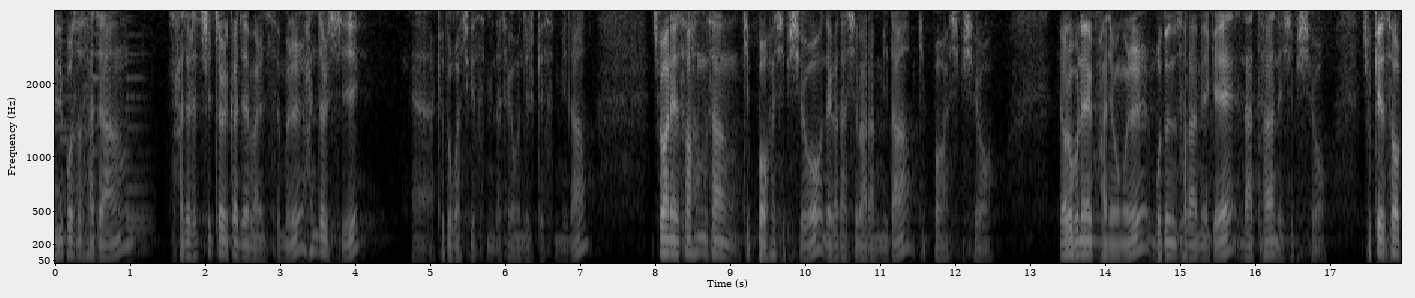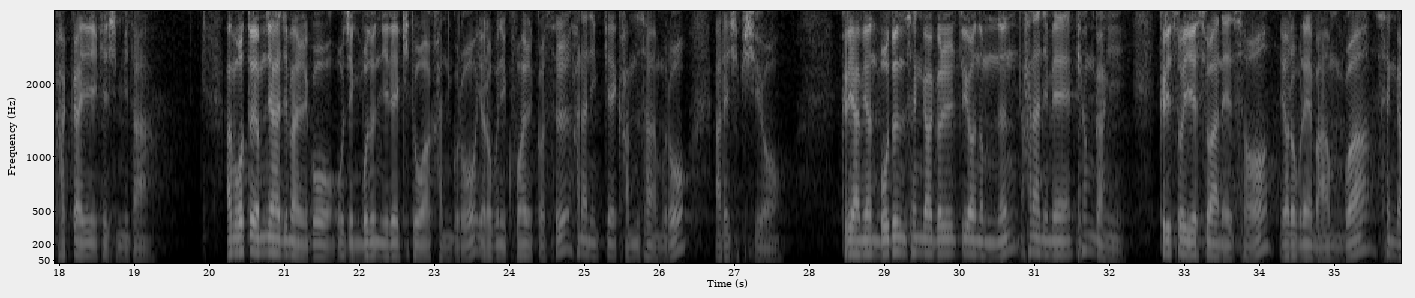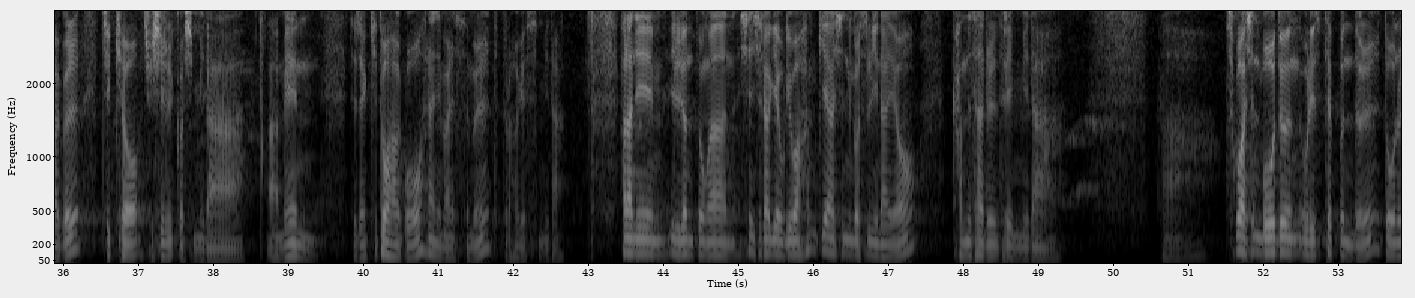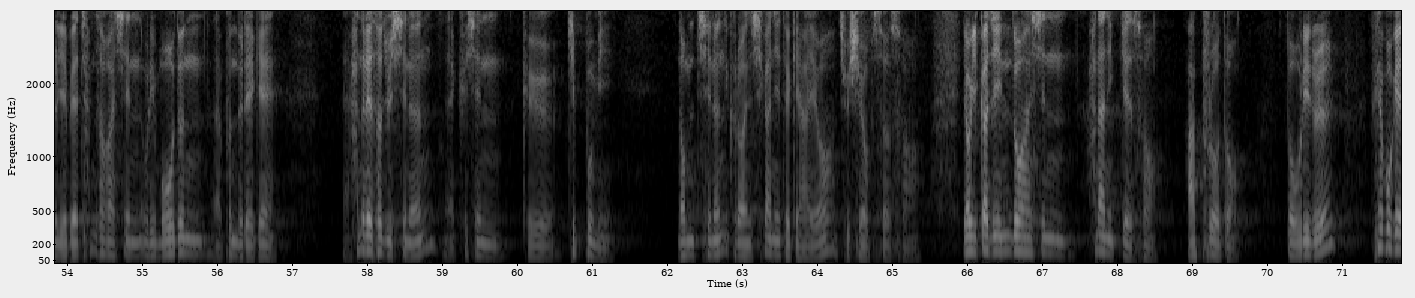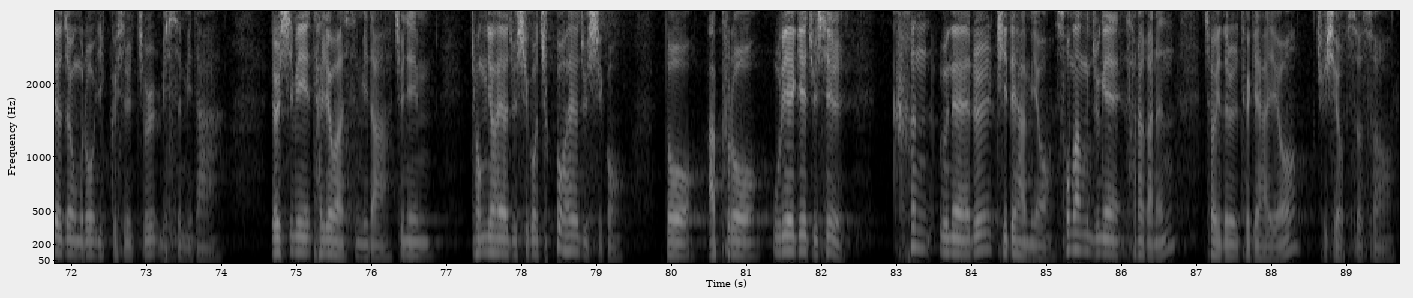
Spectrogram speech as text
빌립보서 4장 4절에서 7절까지의 말씀을 한 절씩 예, 교도하시겠습니다. 제가 먼저 읽겠습니다. 주 안에서 항상 기뻐하십시오. 내가 다시 말합니다. 기뻐하십시오. 여러분의 관용을 모든 사람에게 나타내십시오. 주께서 가까이 계십니다. 아무것도 염려하지 말고 오직 모든 일에 기도와 간구로 여러분이 구할 것을 하나님께 감사함으로 아뢰십시오. 그리하면 모든 생각을 뛰어넘는 하나님의 평강이 그리스도 예수 안에서 여러분의 마음과 생각을 지켜 주실 것입니다. 아멘. 이제 기도하고 하나님 말씀을 듣도록 하겠습니다. 하나님 1년 동안 신실하게 우리와 함께 하신 것을 인하여 감사를 드립니다. 아, 수고하신 모든 우리 스태프분들 또 오늘 예배에 참석하신 우리 모든 분들에게 하늘에서 주시는 크신 그 기쁨이 넘치는 그런 시간이 되게 하여 주시옵소서. 여기까지 인도하신 하나님께서 앞으로도 또 우리를 회복의 여정으로 이끄실 줄 믿습니다. 열심히 달려왔습니다. 주님 격려하여 주시고 축복하여 주시고 또 앞으로 우리에게 주실 큰 은혜를 기대하며 소망 중에 살아가는 저희들 되게 하여 주시옵소서.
